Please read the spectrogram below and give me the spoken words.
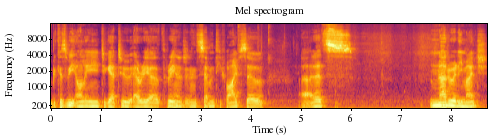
because we only need to get to area 375 so uh, that's not really much.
